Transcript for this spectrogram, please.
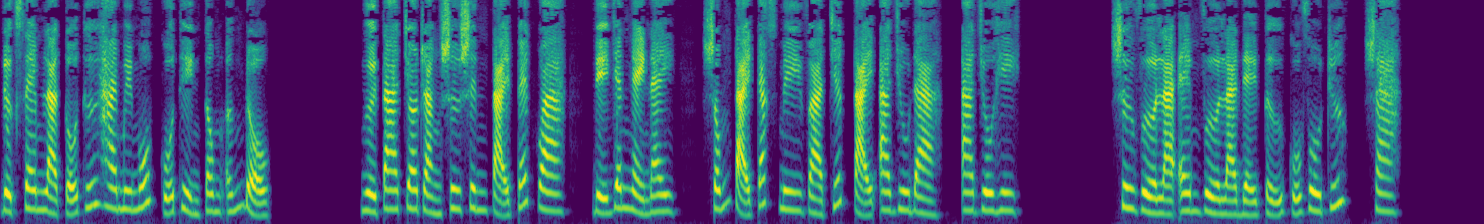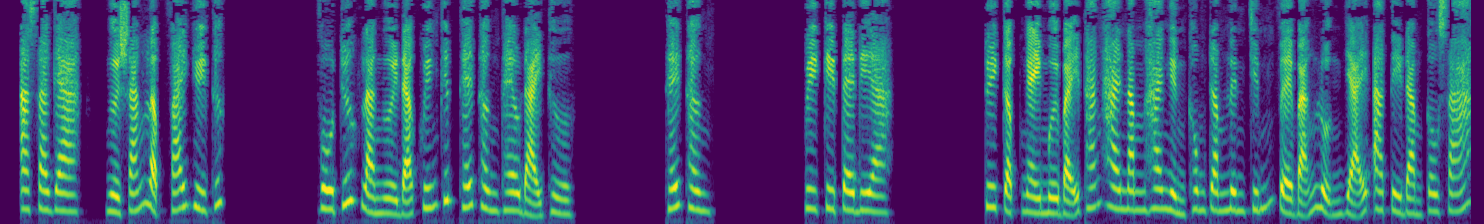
được xem là tổ thứ 21 của thiền tông Ấn Độ. Người ta cho rằng sư sinh tại Petwa, địa danh ngày nay, sống tại Kashmir và chết tại Ayuda, Ayohi. Sư vừa là em vừa là đệ tử của vô trước, Sa. Asaga, người sáng lập phái duy thức. Vô trước là người đã khuyến khích thế thân theo đại thừa. Thế thân Wikipedia Truy cập ngày 17 tháng 2 năm 2009 về bản luận giải A Tỳ Đàm Câu Xá,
